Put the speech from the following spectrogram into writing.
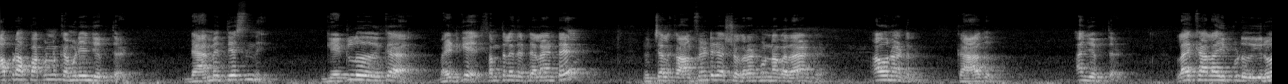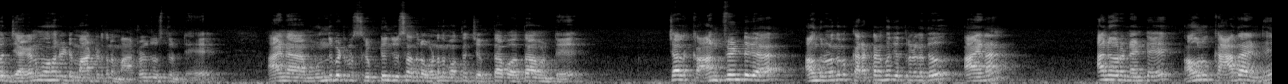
అప్పుడు ఆ పక్కన కమెడియన్ చెప్తాడు డ్యామేజ్ చేసింది గేట్లు ఇంకా బయటికే సంతలేదు ఎలా అంటే నువ్వు చాలా కాన్ఫిడెంట్గా షుగర్ అనుకున్నావు కదా అంటాడు. అవునంటారు కాదు అని చెప్తాడు. లైక్ అలా ఇప్పుడు ఈరోజు జగన్మోహన్ రెడ్డి మాట్లాడుతున్న మాటలు చూస్తుంటే ఆయన ముందు పెట్టుకున్న స్క్రిప్ట్ని చూసి అందులో ఉన్నది మొత్తం చెప్తా పోతా ఉంటే చాలా కాన్ఫిడెంట్గా అందులో ఉన్నది కరెక్ట్ అనుకుని చెప్తున్నాడు కదా ఆయన. అని ఎవరండి అంటే అవును కాదా అంటే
